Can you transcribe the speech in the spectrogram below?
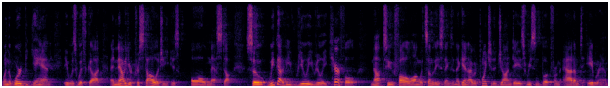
When the Word began, it was with God. And now your Christology is all messed up. So we've got to be really, really careful not to follow along with some of these things. And again, I would point you to John Day's recent book, From Adam to Abraham.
